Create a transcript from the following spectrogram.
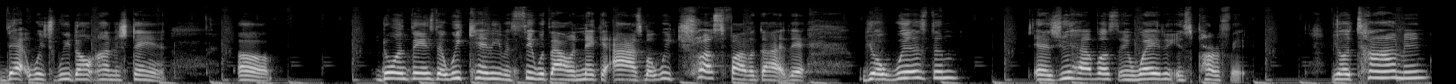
that which we don't understand. Uh doing things that we can't even see with our naked eyes. But we trust father god that your wisdom as you have us in waiting is perfect. Your timing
